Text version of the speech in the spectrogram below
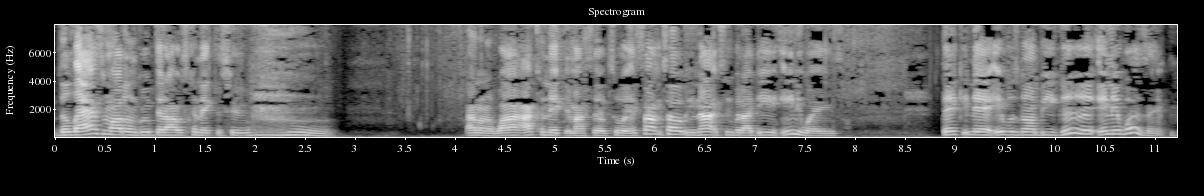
The last modeling group that I was connected to, I don't know why I connected myself to it. And something told me not to, but I did anyways. Thinking that it was going to be good, and it wasn't.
